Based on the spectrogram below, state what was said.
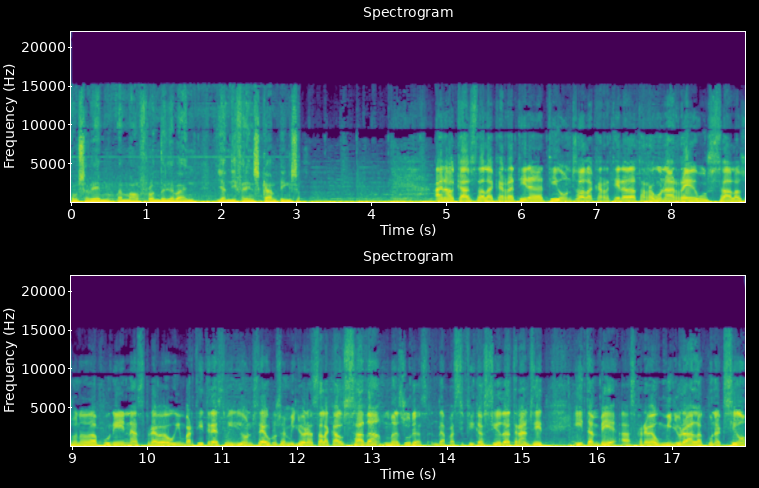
com sabem, amb el front de Llevant hi ha diferents càmpings en el cas de la carretera T11, la carretera de Tarragona a Reus, a la zona de Ponent, es preveu invertir 3 milions d'euros en millores de la calçada, mesures de pacificació de trànsit i també es preveu millorar la connexió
